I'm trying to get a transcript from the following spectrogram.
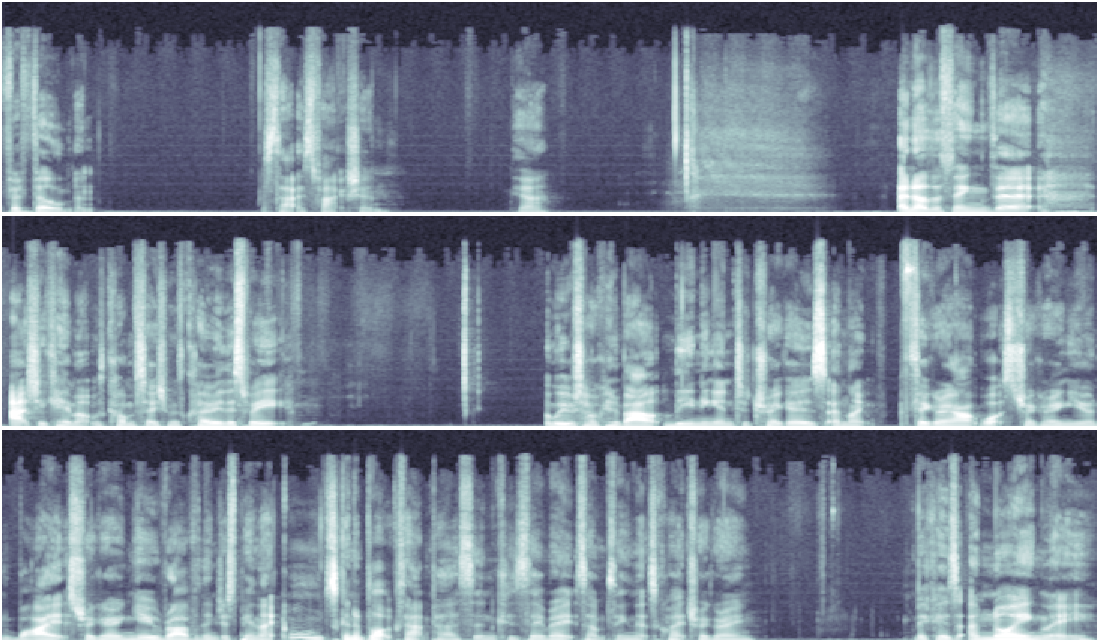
fulfillment, satisfaction. Yeah. Another thing that actually came up with conversation with Chloe this week we were talking about leaning into triggers and like figuring out what's triggering you and why it's triggering you rather than just being like, oh, just going to block that person because they wrote something that's quite triggering. Because annoyingly,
